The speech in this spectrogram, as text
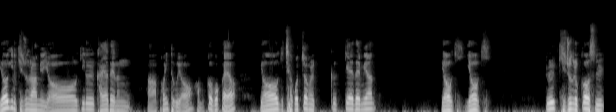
여기를 기준으로 하면 여기를 가야 되는 아, 포인트고요. 한번 꺼 볼까요? 여기 최고점을 끊게 되면 여기 여기 를 기준으로 껐을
